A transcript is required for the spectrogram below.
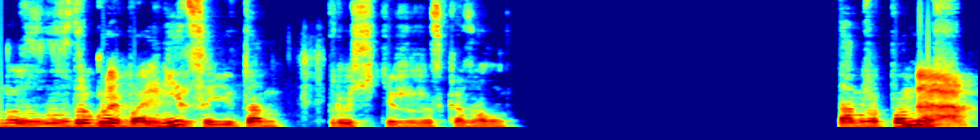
Ну, с другой Ну, больницы, и там трусики же рассказал. Там же, помнишь? Да,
